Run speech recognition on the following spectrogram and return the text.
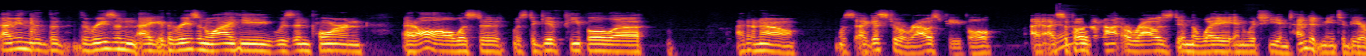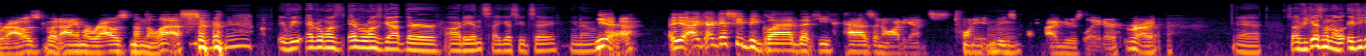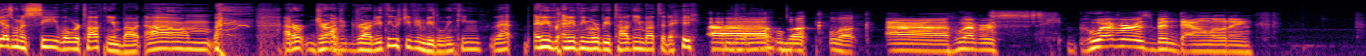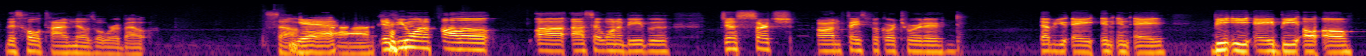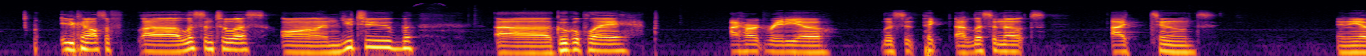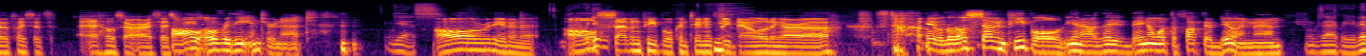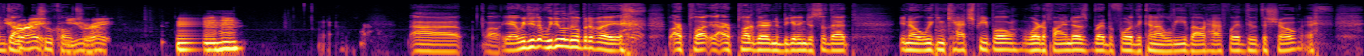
I mean the the, the reason I the reason why he was in porn at all was to was to give people uh, I don't know was I guess to arouse people. I, I Yeah. suppose I'm not aroused in the way in which he intended me to be aroused, but I am aroused nonetheless. yeah. If we everyone's everyone's got their audience, I guess you'd say. You know. yeah, yeah. I, I guess he'd be glad that he has an audience twenty Mhm. these twenty five years later. Right. Yeah. So if you guys want to, if you guys want to see what we're talking about, um, I don't, draw, draw. Do you think we should even be linking that? Any anything we'll be talking about today? Uh, look, look. Uh, whoever's whoever's been downloading this whole time knows what we're about. So Yeah. uh, if you want to follow uh, us at Wannabeaboo, just search on Facebook or Twitter W A N N A B E A B O O. You can also uh, listen to us on YouTube, uh, Google Play, iHeartRadio, listen pick uh, listen notes, iTunes, any other place that's that hosts our RSS feed. All over the internet. yes. all over the internet. Yeah, All seven people continuously downloading our uh, stuff. Hey, well, those seven people, you know, they they know what the fuck they're doing, man. Exactly. They've got You're right. true culture. You're right. Mm-hmm. Uh, well, yeah, we did. We do a little bit of a our plug our plug there in the beginning, just so that you know we can catch people where to find us right before they kind of leave out halfway through the show.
